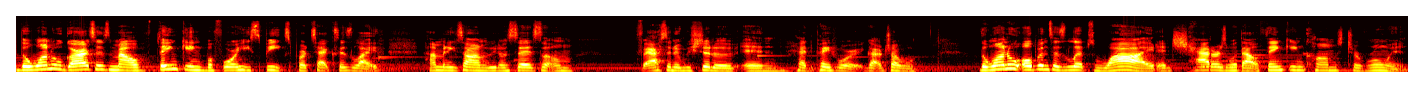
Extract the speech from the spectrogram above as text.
The one who guards his mouth thinking before he speaks protects his life. How many times we done said something faster than we should have and had to pay for it got in trouble the one who opens his lips wide and chatters without thinking comes to ruin.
